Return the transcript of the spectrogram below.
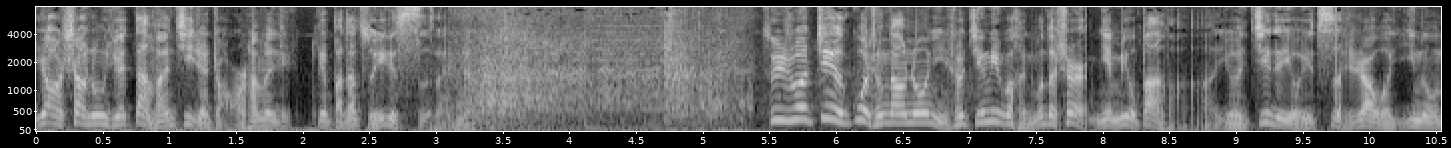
要上中学，但凡记着找着他们，给把他嘴给撕了，你知道吗？所以说这个过程当中，你说经历过很多的事儿，你也没有办法啊。有记得有一次就让我印动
